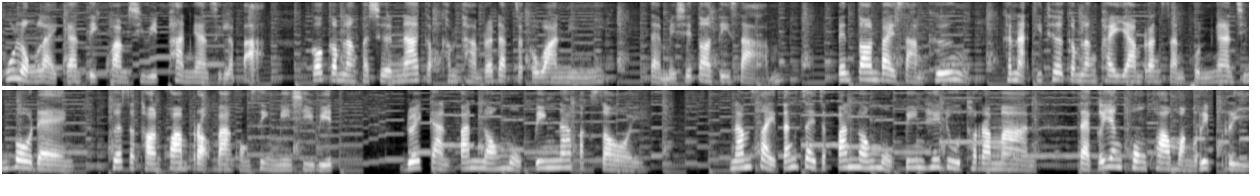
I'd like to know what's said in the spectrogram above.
ผู้หลงไหลการตีความชีวิตผ่านงานศิลปะ ก็กำลังเผชิญหน้ากับคำถามระดับจักรวาลนนี้ แต่ไม่ใช่ตอนตีสามเป็นตอนบ่ายสามครึ่ง ขณะที่เธอกำลังพยายามรังสรรค์ผลงานชิ้นโบแดง เพื่อสะท้อนความเปราะบางของสิ่งมีชีวิต ด้วยการปั้นน้องหมูปิ้งหน้าปักซอย น้ำใสตั้งใจจะปั้นน้องหมูปิ้งให้ดูทรมาน แต่ก็ยังคงความหวังริบรี่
